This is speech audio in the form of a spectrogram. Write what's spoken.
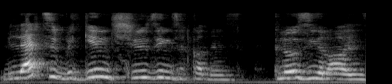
let's begin choosing the colors. Close your eyes.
